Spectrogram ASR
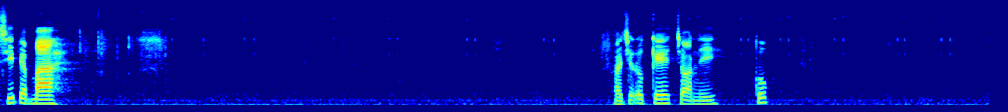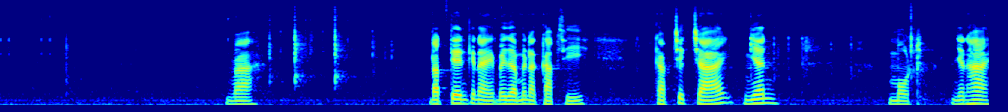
Shift F3 phải chữ ok, chọn gì cúc. Và đặt tên cái này, bây giờ mới là cặp gì? Cặp trước trái nhân 1 nhân 2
